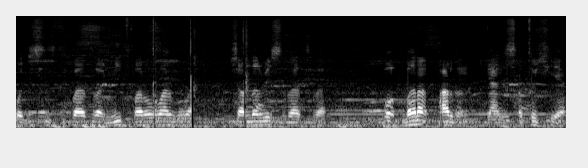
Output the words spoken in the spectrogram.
polis istihbaratı var, MİT var, o var, bu var. Jandarma istihbaratı var. Bana pardon yani Satoshi'ye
